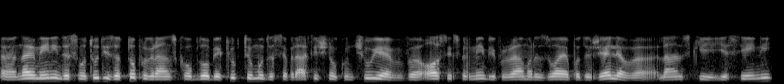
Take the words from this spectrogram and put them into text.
Eh, naj omenim, da smo tudi za to programsko obdobje, kljub temu, da se praktično končuje v osmi spremembi programa razvoja podeželja v lanski jeseni,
